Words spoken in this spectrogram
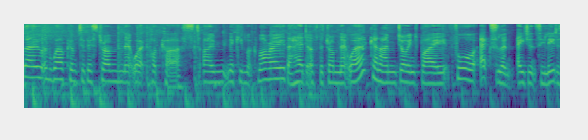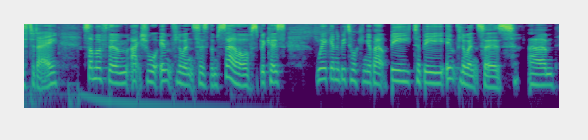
Hello and welcome to this Drum Network podcast. I'm Nikki McMorrow, the head of the Drum Network, and I'm joined by four excellent agency leaders today, some of them actual influencers themselves, because we're going to be talking about B2B influencers. Um,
